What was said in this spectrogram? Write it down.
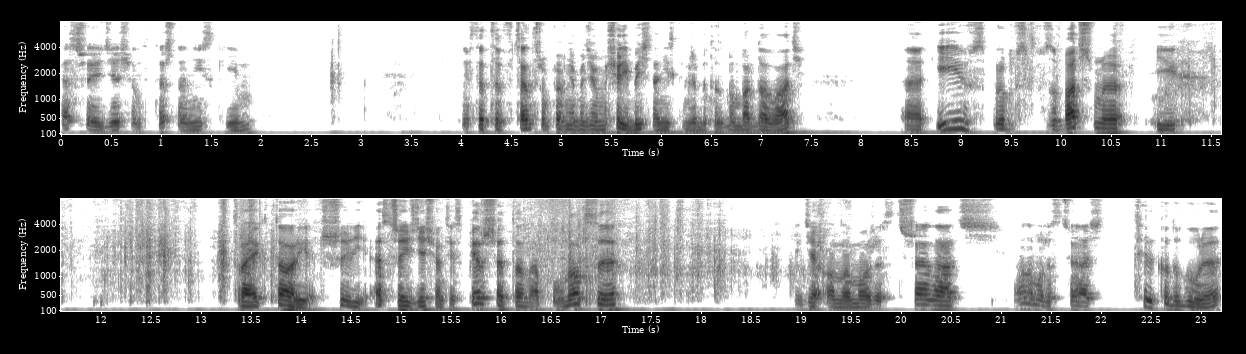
S60 też na niskim. Niestety w centrum pewnie będziemy musieli być na niskim, żeby to zbombardować. E, I zobaczmy ich trajektorię, czyli S60 jest pierwsze, to na północy, gdzie ono może strzelać. Ono może strzelać tylko do góry.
